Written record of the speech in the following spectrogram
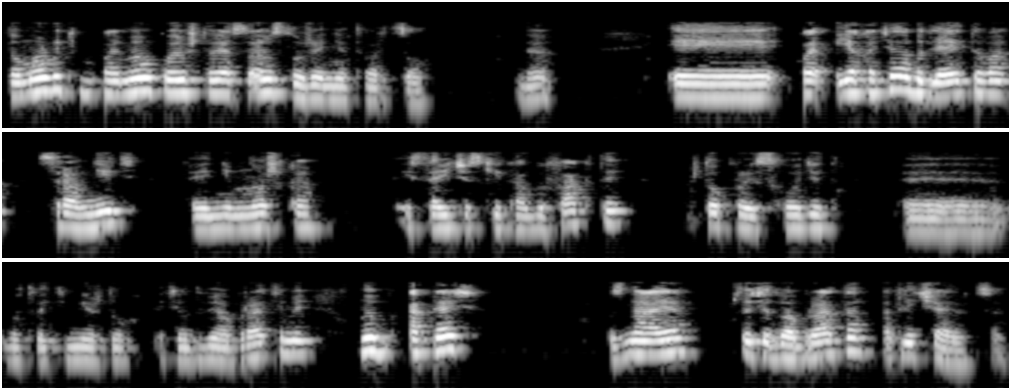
то, может быть, мы поймем кое-что и о своем служении Творцу. Да? И я хотела бы для этого сравнить э, немножко исторические как бы факты, что происходит э, вот в этим, между этими двумя братьями. Мы опять, зная, что эти два брата отличаются.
